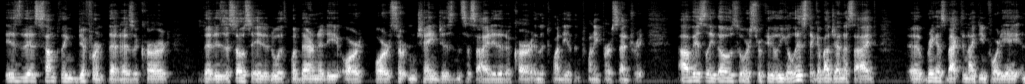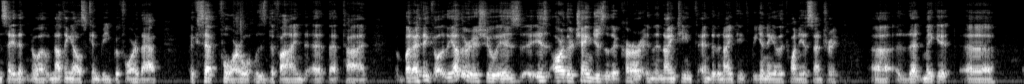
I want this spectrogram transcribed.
Is this something different that has occurred that is associated with modernity or, or certain changes in society that occur in the 20th and 21st century? Obviously, those who are strictly legalistic about genocide uh, bring us back to 1948 and say that well, nothing else can be before that except for what was defined at that time. But I think the other issue is is are there changes that occur in the 19th end of the 19th, beginning of the 20th century uh, that make it uh,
